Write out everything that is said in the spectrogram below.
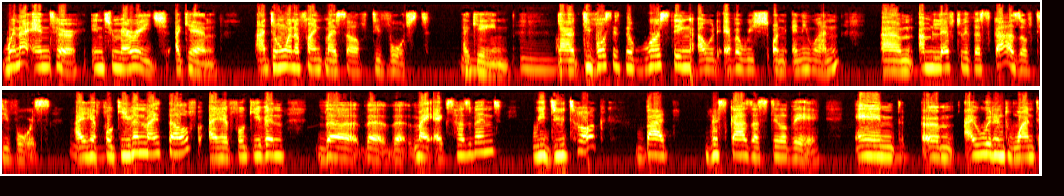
when I enter into marriage again, I don't want to find myself divorced again. Mm. Uh, divorce is the worst thing I would ever wish on anyone. Um, I'm left with the scars of divorce. I have forgiven myself. I have forgiven the the, the my ex husband. We do talk, but the scars are still there. And um, I wouldn't want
